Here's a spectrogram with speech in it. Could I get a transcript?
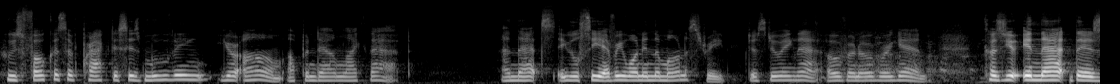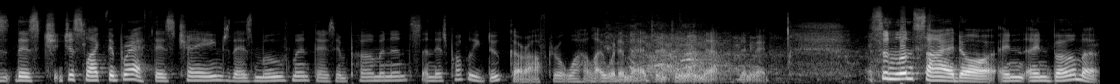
whose focus of practice is moving your arm up and down like that. And that's, you'll see everyone in the monastery just doing that over and over again. Because in that, there's, there's ch- just like the breath, there's change, there's movement, there's impermanence, and there's probably dukkha after a while, I would imagine, doing that. Anyway. Sunlun Sayadaw in, in Burma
